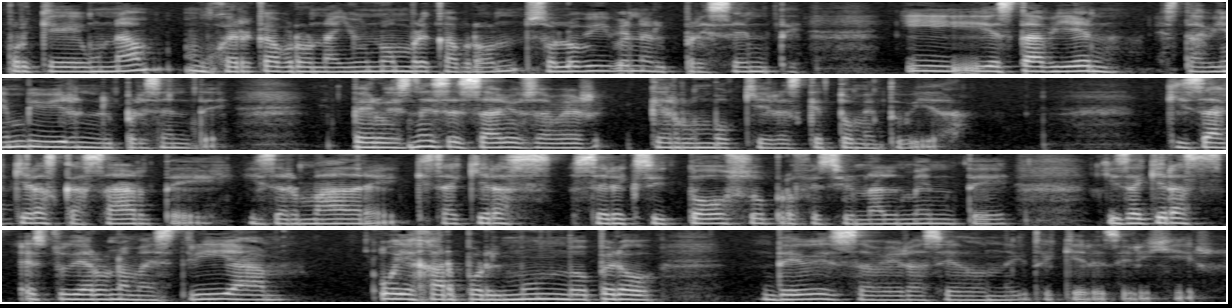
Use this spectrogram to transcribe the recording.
porque una mujer cabrona y un hombre cabrón solo vive en el presente y, está bien, está bien vivir en el presente, pero es necesario saber qué rumbo quieres que tome tu vida. Quizá quieras casarte y ser madre, quizá quieras ser exitoso profesionalmente, quizá quieras estudiar una maestría o viajar por el mundo, pero debes saber hacia dónde te quieres dirigir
